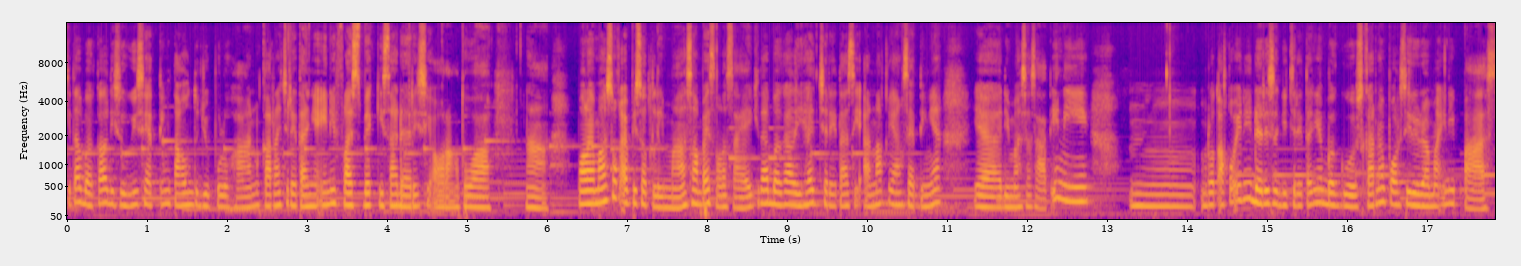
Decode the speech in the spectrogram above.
kita bakal disuguhi setting tahun 70-an karena ceritanya ini flashback kisah dari si orang tua. Nah, mulai masuk episode 5 sampai selesai kita bakal lihat cerita si anak yang settingnya ya di masa saat ini hmm, menurut aku ini dari segi ceritanya bagus karena porsi drama ini pas.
